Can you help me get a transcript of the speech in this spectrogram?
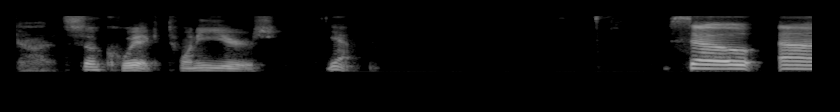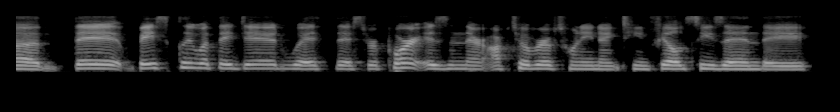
God, it's so quick. 20 years. So uh, they basically what they did with this report is in their October of 2019 field season, they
